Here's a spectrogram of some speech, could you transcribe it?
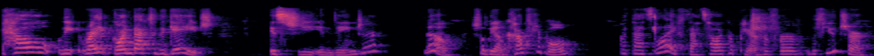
how, right? Going back to the gauge, is she in danger? No, she'll be uncomfortable, but that's life. That's how I prepare her for the future.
